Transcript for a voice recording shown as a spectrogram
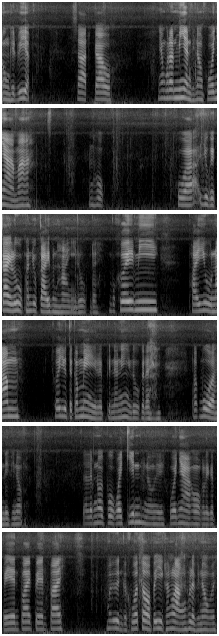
นุ่งเฮ็ดเวียกสาดเก่ายังบ่ทันเมียนพี่น้องครัวหญ้ามามันหก ครัวอยู่ใกล้ๆลูกคันอยู่ไกลเพิ่นให้ลูกได้บ่เคยมีไผอยู่นำเคยอยู่แต่กับแม่แหละเป็นแนวนี้ลูกก็ได้พักบัวเด้พี่น้องแต่เล็มน้อยปลูกไว้กินพี่น้องเฮ้ยครัวหญ้าออกอะไรก็เป็นไปเป็นไปมื้ออื่นก็ครัวต่อไปอีกทั้งหลังพุ่นแหละพี่น้องเอ้ย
